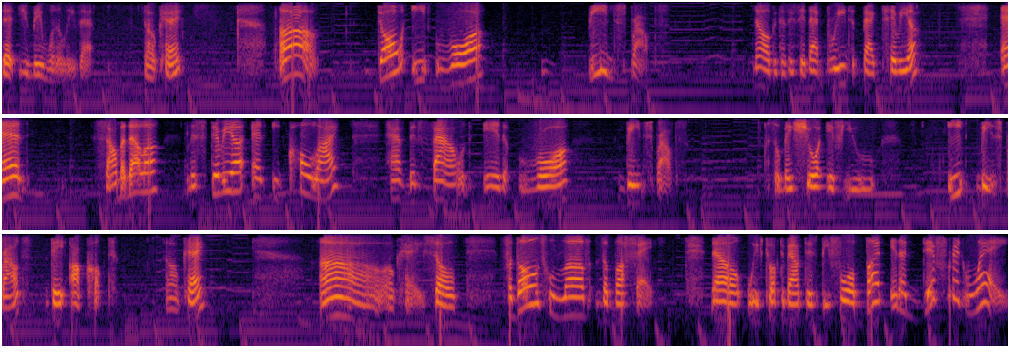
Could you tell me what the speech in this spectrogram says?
that you may want to leave that. Okay. Oh, don't eat raw bean sprouts. No, because they say that breeds bacteria and salmonella, listeria, and E. coli have been found in raw bean sprouts. So make sure if you eat bean sprouts, they are cooked. Okay? Oh, okay. So for those who love the buffet, now we've talked about this before, but in a different way.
